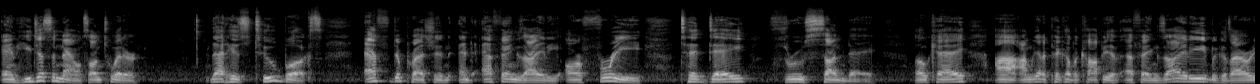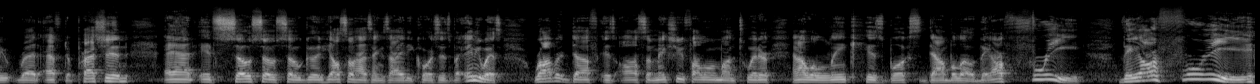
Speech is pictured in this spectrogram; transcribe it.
and he just announced on Twitter that his two books, F Depression and F Anxiety, are free today through Sunday okay? Uh, I'm gonna pick up a copy of F Anxiety because I already read F Depression and it's so, so, so good. He also has anxiety courses. But anyways, Robert Duff is awesome. Make sure you follow him on Twitter and I will link his books down below. They are free. They are free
